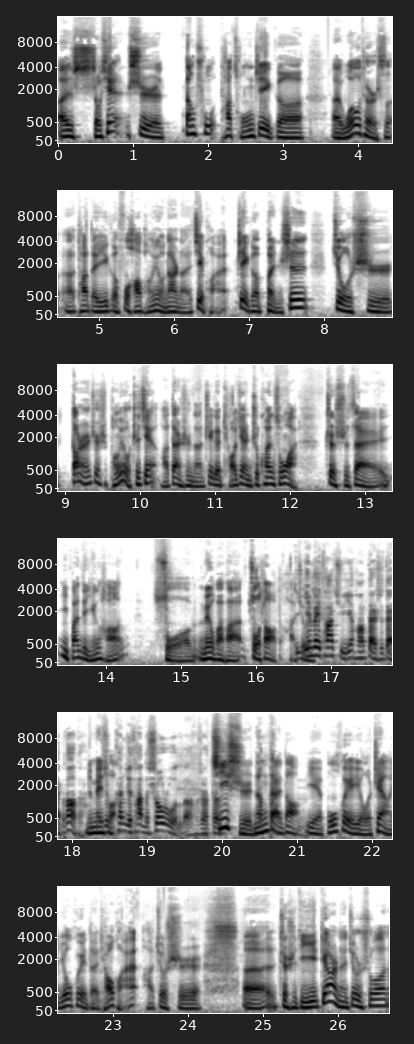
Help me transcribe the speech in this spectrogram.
呃，首先是当初他从这个。呃，Walters，呃，他的一个富豪朋友那儿呢借款，这个本身就是，当然这是朋友之间啊，但是呢，这个条件之宽松啊，这是在一般的银行所没有办法做到的哈。就因为他去银行贷是贷不到的，没错。根据他的收入了，即使能贷到，也不会有这样优惠的条款啊。就是，呃，这是第一。第二呢，就是说，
